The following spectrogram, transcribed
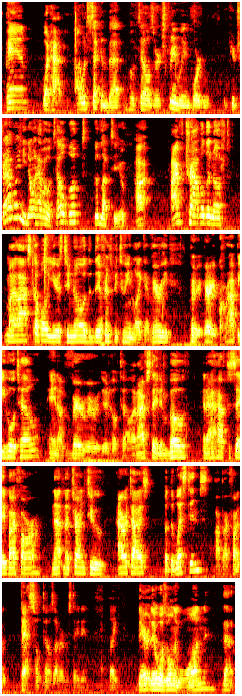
Japan, what have you. I would second that. Hotels are extremely important. If you're traveling, you don't have a hotel booked, good luck to you. I I've traveled enough my last couple of years to know the difference between like a very very very crappy hotel and a very very good hotel, and I've stayed in both. And I have to say, by far, not not trying to advertise, but the Westins are by far the best hotels I've ever stayed in. Like there there was only one that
